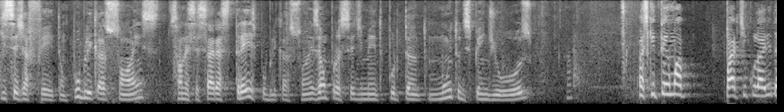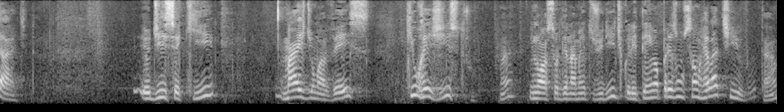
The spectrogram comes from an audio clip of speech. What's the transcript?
que seja feitam publicações, são necessárias três publicações, é um procedimento, portanto, muito dispendioso, mas que tem uma particularidade. Eu disse aqui, mais de uma vez, que o registro, né, em nosso ordenamento jurídico, ele tem uma presunção relativa. Tá?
